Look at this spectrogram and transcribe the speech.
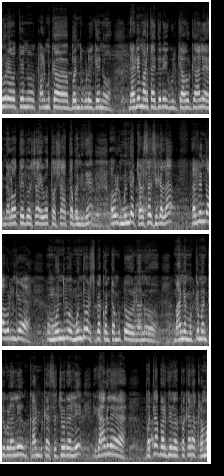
ನೂರೈವತ್ತೇನು ಕಾರ್ಮಿಕ ಬಂಧುಗಳಿಗೇನು ದಂಡಿ ಮಾಡ್ತಾ ಇದ್ದಾರೆ. ಇವ್ರಿಗೆ ಅವ್ರಿಗಾಗಲೇ ನಲವತ್ತೈದು ವರ್ಷ, ಐವತ್ತು ವರ್ಷ ಆಗ್ತಾ ಬಂದಿದೆ. ಅವ್ರಿಗೆ ಮುಂದೆ ಕೆಲಸ ಸಿಗಲ್ಲ. ಅದರಿಂದ ಅವ್ರಿಗೆ ಮುಂದು ಮುಂದುವರಿಸ್ಬೇಕು ಅಂತಂದ್ಬಿಟ್ಟು ನಾನು ಮಾನ್ಯ ಮುಖ್ಯಮಂತ್ರಿಗಳಲ್ಲಿ, ಕಾರ್ಮಿಕ ಸಚಿವರಲ್ಲಿ ಈಗಾಗಲೇ ಪತ್ರ ಬರೆದಿರೋ ಪ್ರಕಾರ ಕ್ರಮ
